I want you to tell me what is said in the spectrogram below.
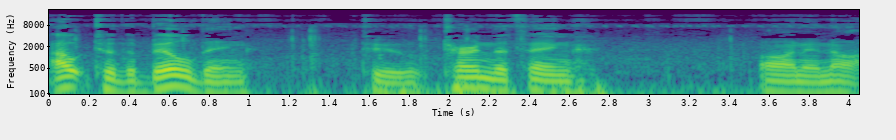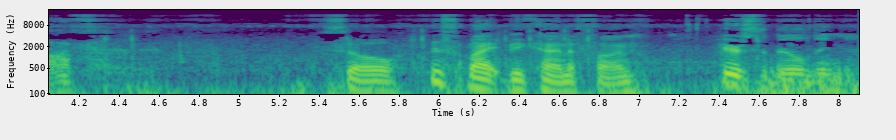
out to the building to turn the thing on and off. So this might be kind of fun. Here's the building.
